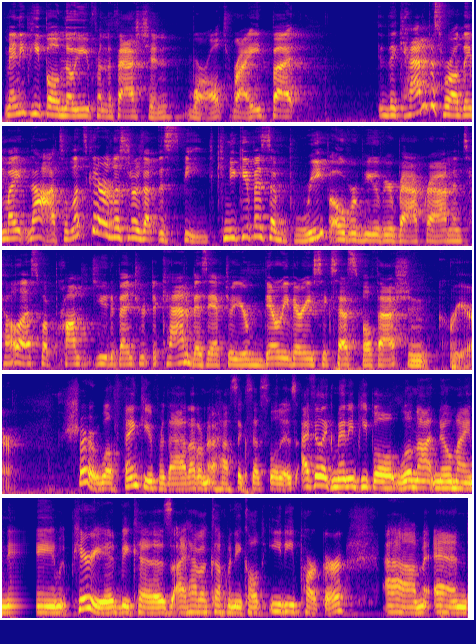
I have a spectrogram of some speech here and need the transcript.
many people know you from the fashion world, right? But the cannabis world, they might not. So let's get our listeners up to speed. Can you give us a brief overview of your background and tell us what prompted you to venture to cannabis after your very, very successful fashion career? Sure. Well, thank you for that. I don't know how successful it is. I feel like many people will not know my name, period, because I have a company called Edie Parker. Um, and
